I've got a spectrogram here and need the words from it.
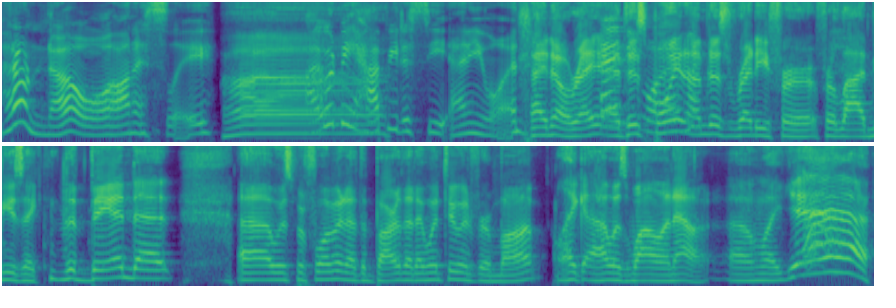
I don't know, honestly. Uh, I would be happy to see anyone. I know, right? At this point, I'm just ready for for live music. The band that uh, was performing at the bar that I went to in Vermont, like I was wilding out. I'm like, yeah.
